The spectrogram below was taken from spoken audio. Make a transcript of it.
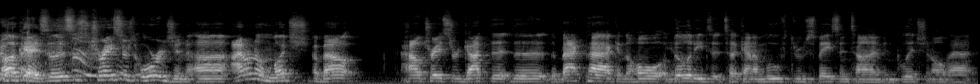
Okay, so this is Tracer's origin. Uh, I don't know much about how Tracer got the, the, the backpack and the whole ability to, to kind of move through space and time and glitch and all that.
